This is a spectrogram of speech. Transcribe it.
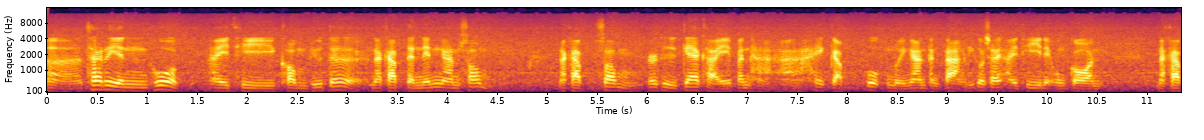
อ่า ถ้าเรียนพวก IT คอมพิวเตอร์นะครับแต่เน้นงานซ่อมนะครับซ่อมก็คือแก้ไขปัญหาให้กับพวกหน่วยงานต่างๆ ที่เขาใช้ IT ในองค์กรนะครับ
